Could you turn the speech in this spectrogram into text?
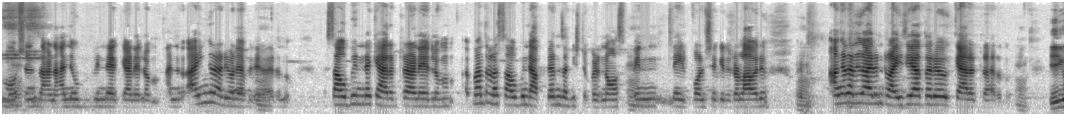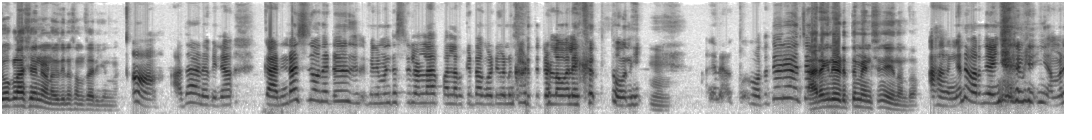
ഇമോഷൻസ് ആണ്. അനൂപിന്റെ ഒക്കെ ആണെങ്കിലും ഭയങ്കര അടിപൊളി അഭിനയമായിരുന്നു. സൗബിന്റെ ക്യാരക്ടർ ആണെങ്കിലും മാത്രമല്ല സൗബിന്റെ അപ്പിയറൻസ് ഒക്കെ ഇഷ്ടപ്പെട്ടു നോസ്പിൻ നെയിൽ പോളിഷ് ഒക്കെ ഇട്ടിട്ടുള്ള ആ ഒരു അങ്ങനെ അധികം ആരും ട്രൈ ചെയ്യാത്തൊരു ക്യാരക്ടർ ആയിരുന്നു. ഈഗോ ക്ലാഷ് തന്നെയാണോ ഇതിൽ സംസാരിക്കുന്നത് ആ അതാണ്. പിന്നെ കണ്ട വെച്ച് തോന്നിട്ട് ഫിലിം ഇൻഡസ്ട്രിയിലുള്ള പലർക്കിട്ടും അങ്ങോട്ടും ഇങ്ങോട്ടും കൊടുത്തിട്ടുള്ള പോലെയൊക്കെ തോന്നി. അങ്ങനെ മൊത്തത്തിൽ ഒരു ആരെങ്കിലും എടുത്ത് മെൻഷൻ ചെയ്യുന്നുണ്ടോ? അങ്ങനെ പറഞ്ഞു കഴിഞ്ഞാൽ നമ്മൾ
